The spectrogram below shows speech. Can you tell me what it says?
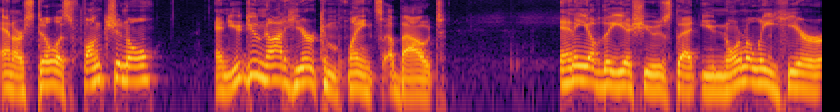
and are still as functional and you do not hear complaints about any of the issues that you normally hear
